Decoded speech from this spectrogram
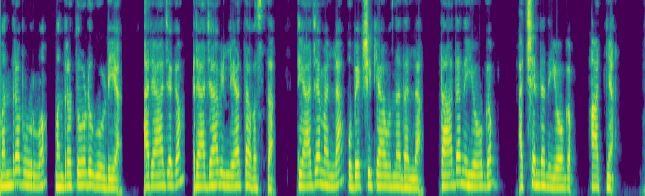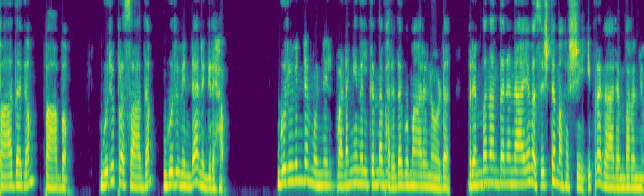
മന്ത്രപൂർവം മന്ത്രത്തോടുകൂടിയ അരാജകം രാജാവില്ലാത്ത അവസ്ഥ ത്യാജമല്ല ഉപേക്ഷിക്കാവുന്നതല്ല. താതനിയോഗം അച്ഛന്റെ നിയോഗം. ആജ്ഞ. പാതകം പാപം. ഗുരുപ്രസാദം ഗുരുവിന്റെ അനുഗ്രഹം. ഗുരുവിന്റെ മുന്നിൽ വണങ്ങി നിൽക്കുന്ന ഭരതകുമാരനോട് ബ്രഹ്മനന്ദനായ വസിഷ്ഠ മഹർഷി ഇപ്രകാരം പറഞ്ഞു.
